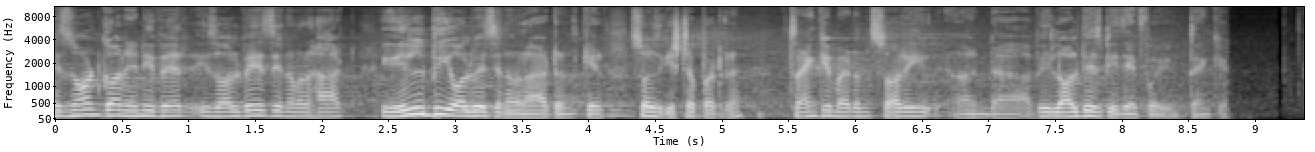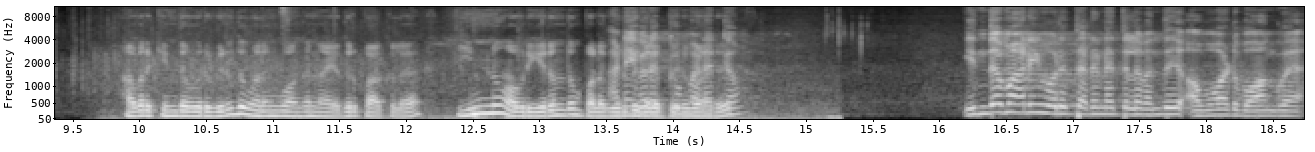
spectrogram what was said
is not gone anywhere is always in our heart will be always in our heart கே சொல்றதுக்கு இஷ்டப்படுறேன். Thank you madam sorry and will always be there for you thank you அவருக்கு இந்த ஒரு விருது வழங்குவாங்கன்னு நான் எதிர்பார்க்கல. இன்னும் அவர் இருந்தும் பல விருதுகளை பெறுவார். இந்த மாதிரி ஒரு தருணத்தில் வந்து அவார்டு வாங்குவேன்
